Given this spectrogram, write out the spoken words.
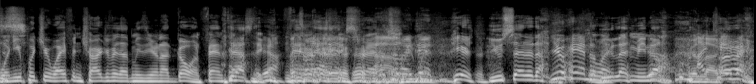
when you put your wife in charge of it, that means you're not going. Fantastic. Yeah, yeah. Fantastic strategy. That's what I did. Here, you set it up. You handle it. You let me know. Good I,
